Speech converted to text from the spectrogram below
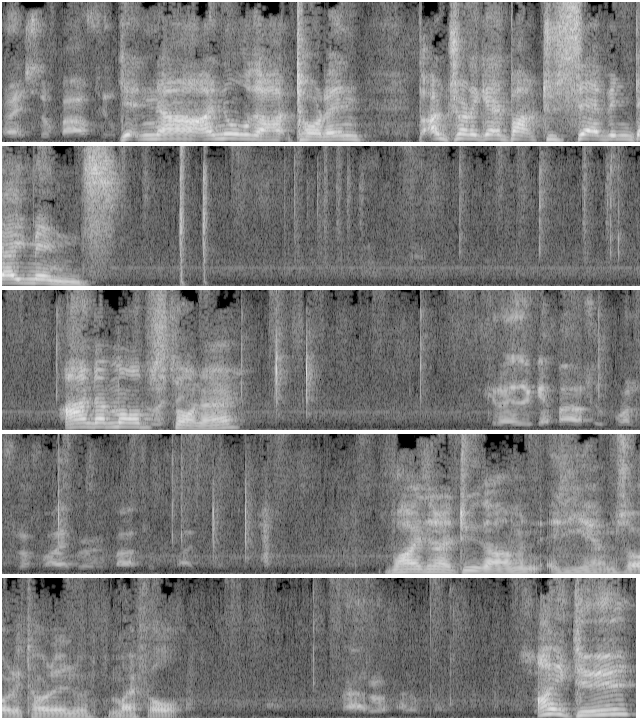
Alright, so Battlefield. Yeah, nah, I know that, Torin. But I'm trying to get back to seven diamonds. And a mob spawner. You can either get Battlefield 1 for a 5 or Battlefield 5 Why did I do that? I'm an idiot. I'm sorry, Torin. My fault. Nah, I don't, I don't think. I do.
